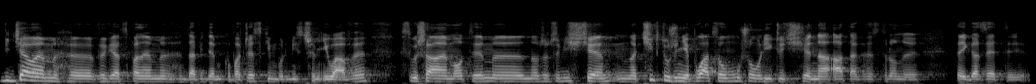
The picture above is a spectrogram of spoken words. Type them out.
Widziałem e, wywiad z panem Dawidem Kopaczewskim, burmistrzem Iławy. Słyszałem o tym. E, No rzeczywiście no, ci, którzy nie płacą, muszą liczyć się na atak ze strony tej gazety.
